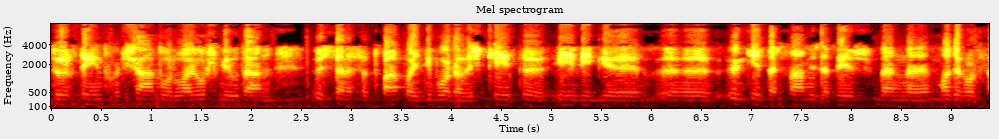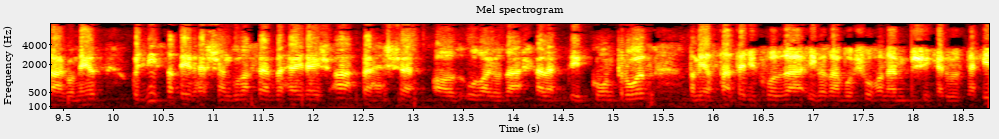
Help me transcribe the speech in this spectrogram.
történt, hogy Sátor Lajos miután összeveszett Pápai Tiborral és két évig önkéntes számüzetésben Magyarországon élt, hogy visszatérhessen Dunaszerdahelyre és átvehesse az olajozás feletti kontroll, ami aztán tegyük hozzá igazából soha nem sikerült neki,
